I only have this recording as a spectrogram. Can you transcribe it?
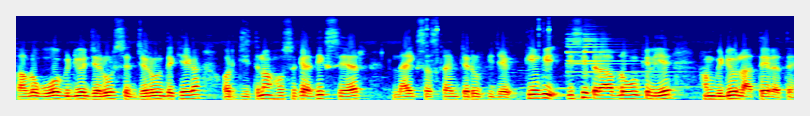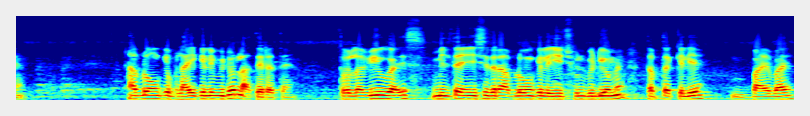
तो आप लोग वो वीडियो ज़रूर से ज़रूर देखिएगा और जितना हो सके अधिक शेयर लाइक सब्सक्राइब ज़रूर कीजिएगा, क्योंकि इसी तरह आप लोगों के लिए हम वीडियो लाते रहते हैं। आप लोगों के भलाई के लिए वीडियो लाते रहते हैं। तो लव यू गाइस मिलते हैं इसी तरह आप लोगों के लिए यूजफुल वीडियो में, तब तक के लिए बाय बाय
